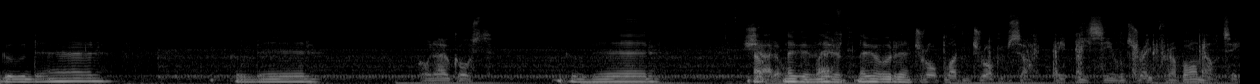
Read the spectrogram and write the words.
Go there. Go there. Go now, ghost. Go there. Shadow. No, knife him, knife him, left. knife him over. Draw blood and drop himself. APC looks ripe for a bomb, LT.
